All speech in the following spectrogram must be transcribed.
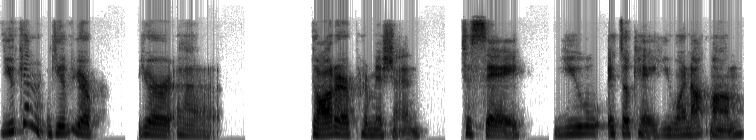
You can give your your uh, daughter permission to say, "You, it's okay. You are not mom.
